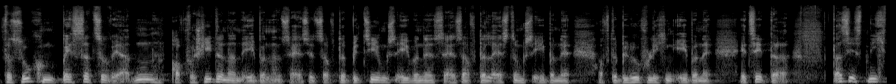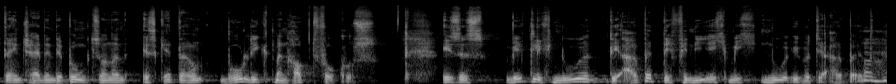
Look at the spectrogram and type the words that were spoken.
versuchen, besser zu werden auf verschiedenen Ebenen, sei es jetzt auf der Beziehungsebene, sei es auf der Leistungsebene, auf der beruflichen Ebene etc. Das ist nicht der entscheidende Punkt, sondern es geht darum, wo liegt mein Hauptfokus? Ist es wirklich nur die Arbeit? Definiere ich mich nur über die Arbeit? Mhm.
